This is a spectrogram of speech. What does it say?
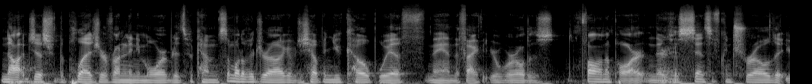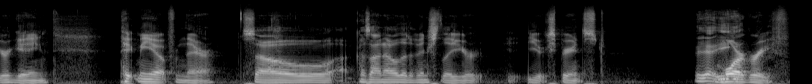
not just for the pleasure of running anymore, but it's become somewhat of a drug of just helping you cope with, man, the fact that your world is falling apart and there's a sense of control that you're getting. Pick me up from there. So, because I know that eventually you're, you experienced Yeah, you- more grief.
